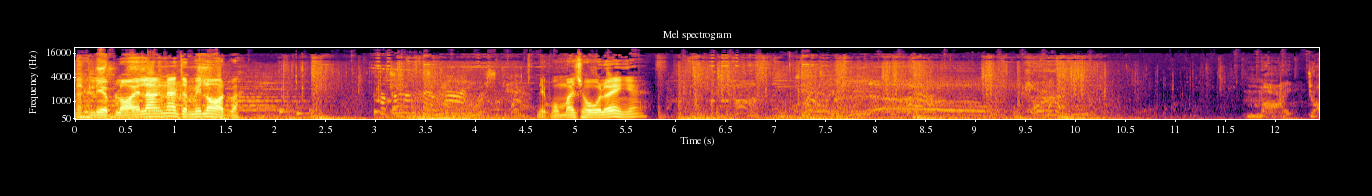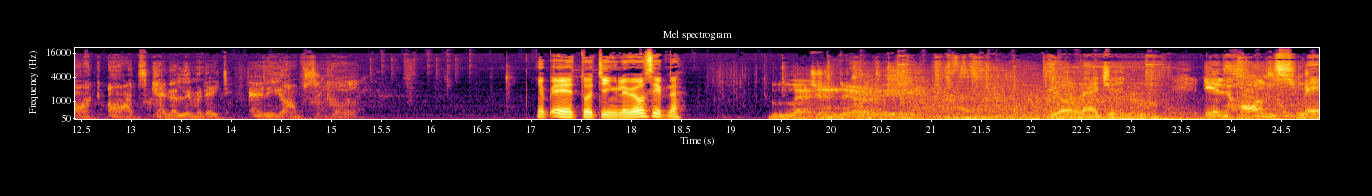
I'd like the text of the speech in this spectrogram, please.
อะเรียบร้อยล่างน่าจะไม่รอดว่ะเขากำลังเสริมหน่อยเดี๋ยวผมมาโชว์เลยอย่างเงี้ย eliminate any obstacle. FA ตัวจริงเลเวล10นะ Legendary. Your legend, it haunts me.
